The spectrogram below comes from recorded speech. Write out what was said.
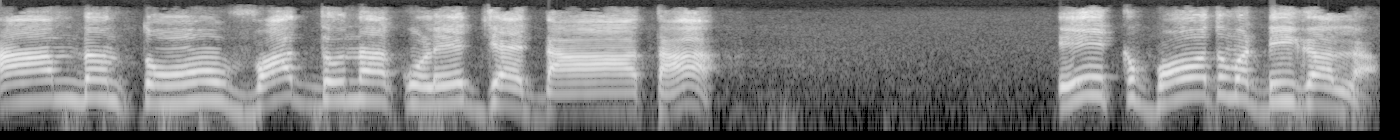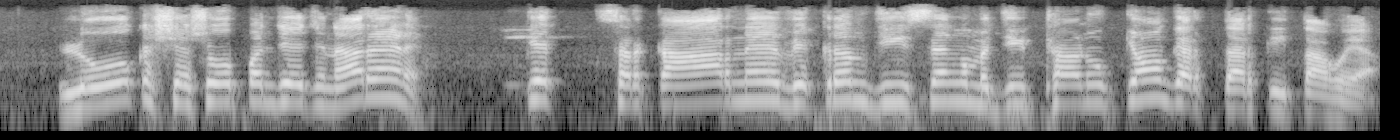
ਆਮਦਨ ਤੋਂ ਵੱਧ ਉਹਨਾਂ ਕੋਲੇ ਜਾਇਦਾਦ ਆ। ਇਹ ਇੱਕ ਬਹੁਤ ਵੱਡੀ ਗੱਲ ਆ। ਲੋਕ ਸ਼ਸ਼ੋ ਪੰਜੇ 'ਚ ਨਾ ਰਹਿਣ ਕਿ ਸਰਕਾਰ ਨੇ ਵਿਕਰਮਜੀਤ ਸਿੰਘ ਮਜੀਠਾ ਨੂੰ ਕਿਉਂ ਗ੍ਰਿਫਤਾਰ ਕੀਤਾ ਹੋਇਆ?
